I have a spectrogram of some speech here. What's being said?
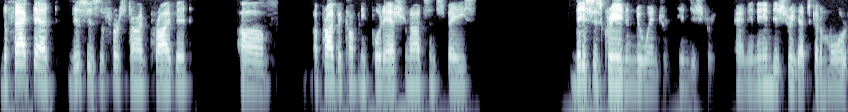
the fact that this is the first time private um, a private company put astronauts in space this is creating a new in- industry and an industry that's going to morph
